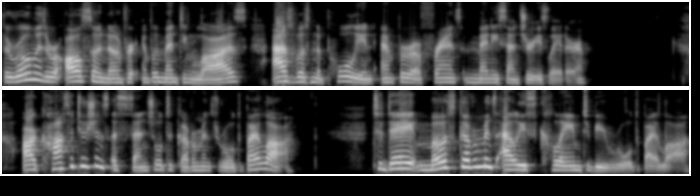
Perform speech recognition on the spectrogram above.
The Romans were also known for implementing laws, as was Napoleon, Emperor of France, many centuries later. Are constitutions essential to governments ruled by law? Today, most governments at least claim to be ruled by law.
